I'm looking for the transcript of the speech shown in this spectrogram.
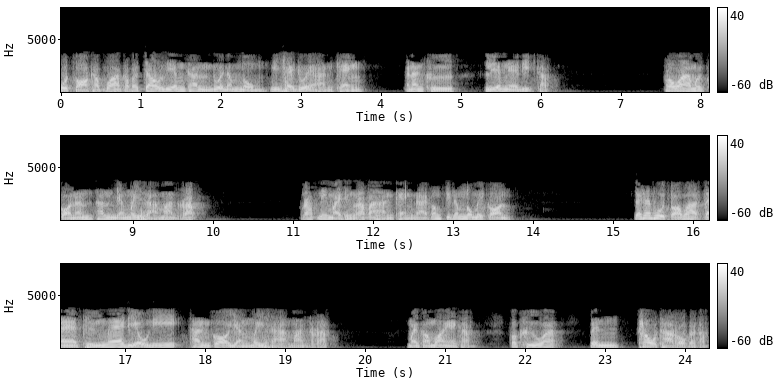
พูดต่อครับว่าข้าพเจ้าเลี้ยงท่านด้วยน้ำนมมิใช่ด้วยอาหารแข็ง อันนั้นคือเลี้ยงในอดีตครับ เพราะว่าเมื่อก่อนนั้นท่านยังไม่สามารถรับ รับนี่หมายถึงรับอาหารแข็งได้ ต้องกินน้ำนมไปก่อน และท่านพูดต่อว่าแต่ถึงแม้เดี๋ยวนี้ท่านก็ยังไม่สามารถรับ หมายความว่าไงครับ ก็คือว่าเป็น เท่าทารกครับ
